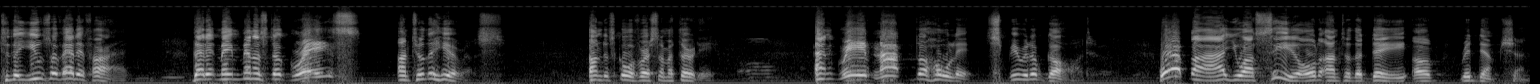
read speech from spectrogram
to the use of edifying that it may minister grace unto the hearers. Underscore verse number 30. And grieve not the Holy Spirit of God, whereby you are sealed unto the day of redemption.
